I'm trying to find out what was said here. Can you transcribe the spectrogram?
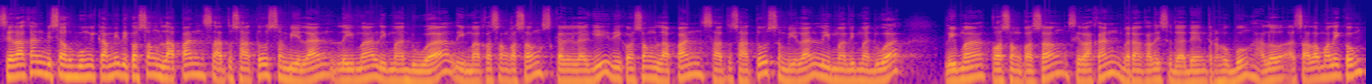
Silakan bisa hubungi kami di 08119552 sekali lagi di 08119552 500. Silakan barangkali sudah ada yang terhubung. Halo, Assalamualaikum.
